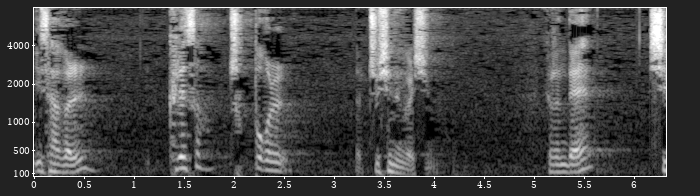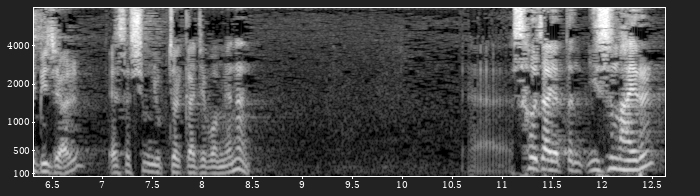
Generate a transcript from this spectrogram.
이삭을 그래서 축복을 주시는 것입니다. 그런데 12절에서 16절까지 보면은 서자였던 이스마엘을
